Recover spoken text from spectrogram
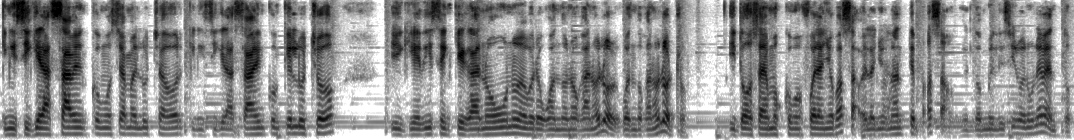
que ni siquiera saben cómo se llama el luchador, que ni siquiera saben con quién luchó y que dicen que ganó uno, pero cuando no ganó el, cuando ganó el otro. Y todos sabemos cómo fue el año pasado, el año antepasado, en el 2019 en un evento.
